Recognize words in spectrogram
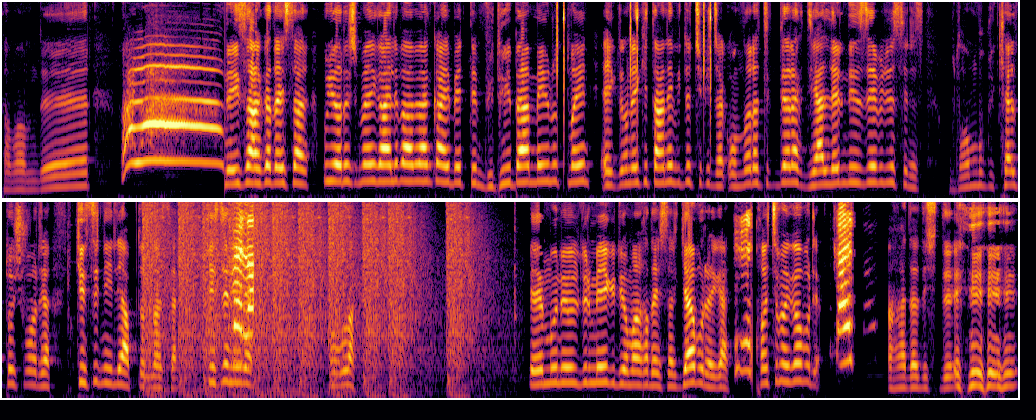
Tamamdır. Neyse arkadaşlar bu yarışmayı galiba ben kaybettim. Videoyu beğenmeyi unutmayın. Ekrana iki tane video çıkacak. Onlara tıklayarak diğerlerini de izleyebilirsiniz. Ulan bu keltoş var ya. Kesin hile yaptın lan sen. Kesin hile. Allah. Ben bunu öldürmeye gidiyorum arkadaşlar. Gel buraya gel. Kaçma gel buraya. Aha da düştü.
